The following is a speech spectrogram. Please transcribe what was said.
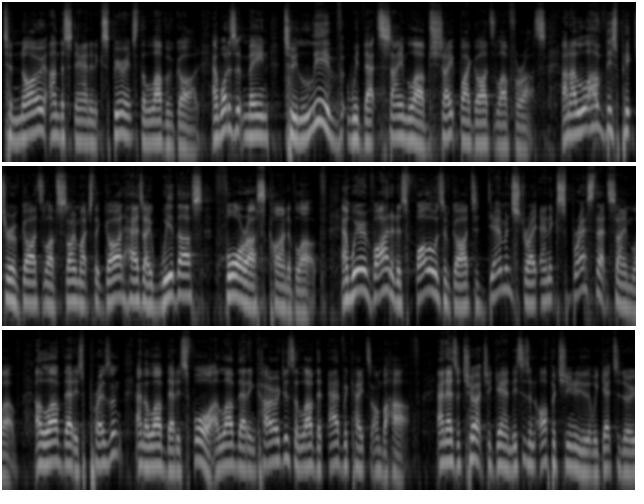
to know, understand, and experience the love of God? And what does it mean to live with that same love, shaped by God's love for us? And I love this picture of God's love so much that God has a with us, for us kind of love. And we're invited as followers of God to demonstrate and express that same love a love that is present and a love that is for, a love that encourages, a love that advocates on behalf. And as a church, again, this is an opportunity that we get to do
